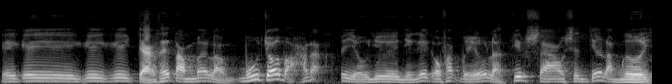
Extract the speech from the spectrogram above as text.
cái cái cái, cái trạng thái tâm đó là muốn chối bỏ đó. Ví dụ như những cái câu phát biểu là kiếp sau xin chớ làm người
